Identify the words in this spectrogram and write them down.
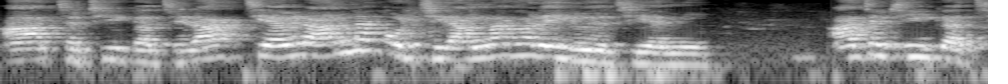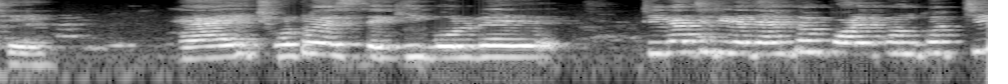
আচ্ছা ঠিক আছে, রাখছি। আমি রান্না করছি, রান্নাঘরেই রয়েছি আমি। আচ্ছা ঠিক আছে। হ্যাঁ এই ছোট এসছে, কি বলবে? ঠিক আছে ঠিক আছে, আমি তোমায় পরে ফোন করছি।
